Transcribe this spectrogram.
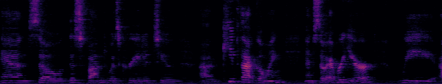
And so this fund was created to uh, keep that going. And so every year we uh,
